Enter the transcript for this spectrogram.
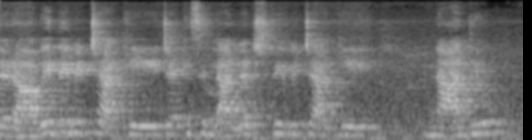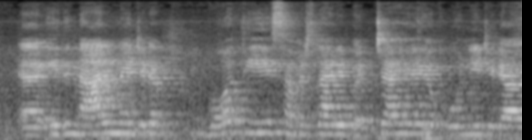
ਡਰਾਵੇ ਦੇ ਵਿੱਚ ਆ ਕੇ ਜਾਂ ਕਿਸੇ ਲਾਲਚ ਦੇ ਵਿੱਚ ਆ ਕੇ ਨਾ ਦਿਓ। ਇਹਦੇ ਨਾਲ ਮੈਂ ਜਿਹੜਾ ਬਹੁਤ ਹੀ ਸਮਝਦਾਰ ਬੱਚਾ ਹੈ, ਉਹਨੇ ਜਿਹੜਾ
